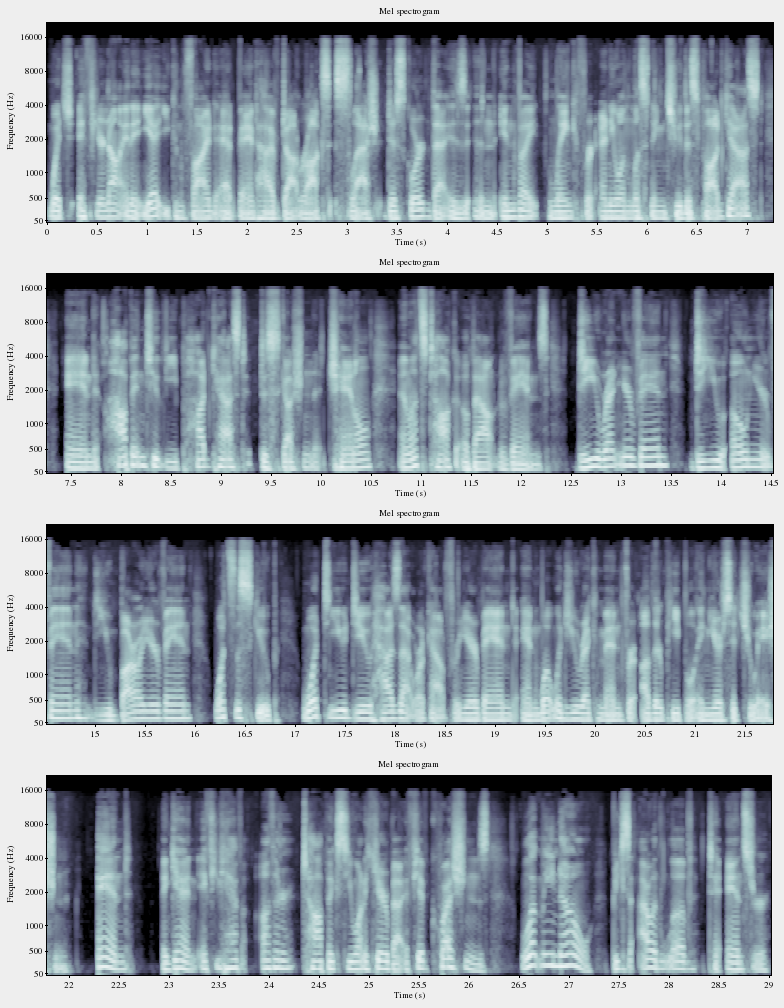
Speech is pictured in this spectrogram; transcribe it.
which if you're not in it yet, you can find at bandhive.rocks slash Discord. That is an invite link for anyone listening to this podcast. And hop into the podcast discussion channel and let's talk about vans. Do you rent your van? Do you own your van? Do you borrow your van? What's the scoop? What do you do? How's that work out for your band? And what would you recommend for other people in your situation? And again, if you have other topics you want to hear about, if you have questions, let me know because I would love to answer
